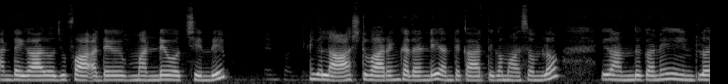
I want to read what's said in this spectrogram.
అంటే ఇక ఆ రోజు ఫా అంటే మండే వచ్చింది. ఇక లాస్ట్ వారం కదండి అంటే కార్తీక మాసంలో. ఇక అందుకని ఇంట్లో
